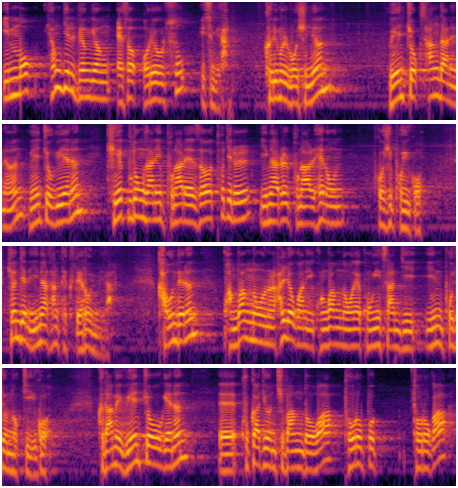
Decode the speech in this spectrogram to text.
인목 형질 변경에서 어려울 수 있습니다. 그림을 보시면 왼쪽 상단에는 왼쪽 위에는 기획부동산이 분할해서 토지를 임야를 분할해 놓은 곳이 보이고 현재는 임야 상태 그대로입니다. 가운데는 관광농원을 하려고 이 관광농원의 공익산지인 보존녹지이고 그 다음에 왼쪽에는 에, 국가지원 지방도와 도로법 도로가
